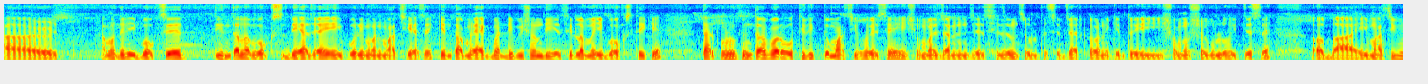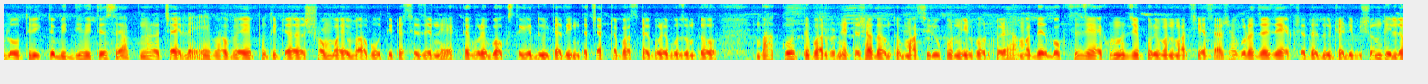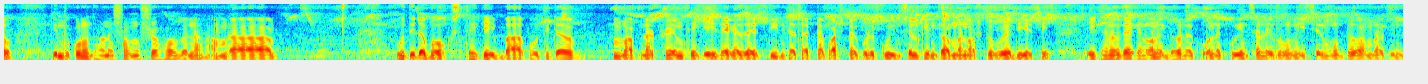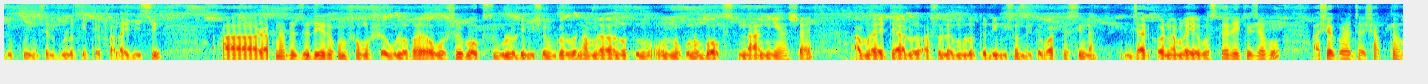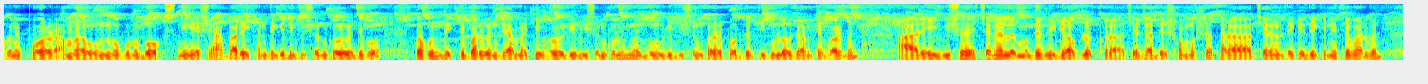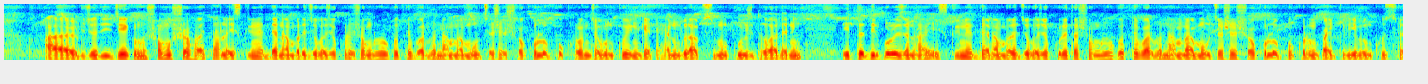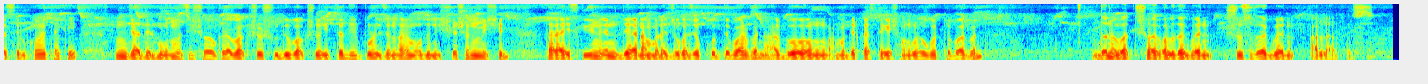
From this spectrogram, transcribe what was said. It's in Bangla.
আর আমাদের এই বক্সে তিনতলা বক্স দেয়া যায়, এই পরিমাণ মাছি আছে। কিন্তু আমরা একবার ডিভিশন দিয়েছিলাম এই বক্স থেকে। তারপরেও কিন্তু আবার অতিরিক্ত মাছি হয়েছে। এই সময় জানেন যে সিজন চলতেছে, যার কারণে কিন্তু এই সমস্যাগুলো হইতেছে বা এই মাছিগুলো অতিরিক্ত বৃদ্ধি হইতেছে। আপনারা চাইলে এভাবে প্রতিটা সময়ে বা প্রতিটা সিজনে একটা করে বক্স থেকে দুইটা, তিনটা, চারটা, পাঁচটা করে পর্যন্ত ভাগ করতে পারবেন। এটা সাধারণত মাছির উপর নির্ভর করে। আমাদের বক্সে যে এখনও যে পরিমাণ মাছি আছে, আশা করা যায় যে একসাথে দুইটা ডিভিশন দিলেও কিন্তু কোনো ধরনের সমস্যা হবে না। আমরা প্রতিটা বক্স থেকেই বা প্রতিটা আপনার ফ্রেম থেকেই দেখা যায় তিনটা, চারটা, পাঁচটা করে কুইন্সেল কিন্তু আমরা নষ্ট করে দিয়েছি। এইখানেও দেখেন অনেক ধরনের, অনেক কুইন্সেল এবং নিচের মধ্যেও আমরা কিন্তু কুইনসেলগুলো কেটে ফালাই দিছি। আর আপনাদের যদি এরকম সমস্যাগুলো হয়, অবশ্যই বক্সগুলো ডিভিশন করবেন। আমরা নতুন, অন্য কোনো বক্স না নিয়ে আসায় আমরা এটা আলো, আসলে মূলত ডিভিশন দিতে পারতেছি না। যার কারণে আমরা এই অবস্থায় রেখে যাব। আশা করা যায় সপ্তাহখানেক পর আমরা অন্য কোনো বক্স নিয়ে এসে আবার এখান থেকে ডিভিশন করে দেব। তখন দেখতে পারবেন যে আমরা কীভাবে ডিভিশন করলাম এবং ডিভিশন করার পদ্ধতিগুলোও জানতে পারবেন। আর এই বিষয়ে চ্যানেলের মধ্যে ভিডিও আপলোড করা আছে। যাদের সমস্যা তারা চ্যানেল থেকে দেখে নিতে পারবেন। আর যদি যে কোনো সমস্যা হয়, তাহলে স্ক্রিনের দেওয়া নাম্বারে যোগাযোগ করে সংগ্রহ করতে পারবেন। আমরা মৌচাষের সকল উপকরণ যেমন কুইন ক্যাট, হ্যান্ড গ্লাভস, মুখোশ ধোয়াদানি ইত্যাদির প্রয়োজন হয় স্ক্রিনের দেওয়া নাম্বারে যোগাযোগ করে তা সংগ্রহ করতে পারবেন। আমরা মৌচাষের সকল উপকরণ, পাইকারি এবং খুচরা সেল করে থাকি। যাদের মৌমাছি সহকারে বাক্স, শুধু বাক্স ইত্যাদির প্রয়োজন হয়, মধু নিষ্কাশন মেশিন, তারা স্ক্রিনের দেওয়া নাম্বারে যোগাযোগ করতে পারবেন এবং আমাদের কাছ থেকে সংগ্রহ করতে পারবেন। ধন্যবাদ, সবাই ভালো থাকবেন, সুস্থ থাকবেন, আল্লাহ হাফেজ।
